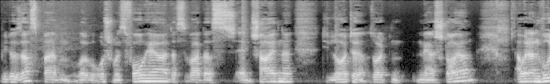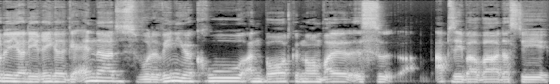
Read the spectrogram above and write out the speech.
wie du sagst, beim Volvo Ocean ist vorher, das war das Entscheidende. Die Leute sollten mehr steuern. Aber dann wurde ja die Regel geändert. Es wurde weniger Crew an Bord genommen, weil es absehbar war, dass die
